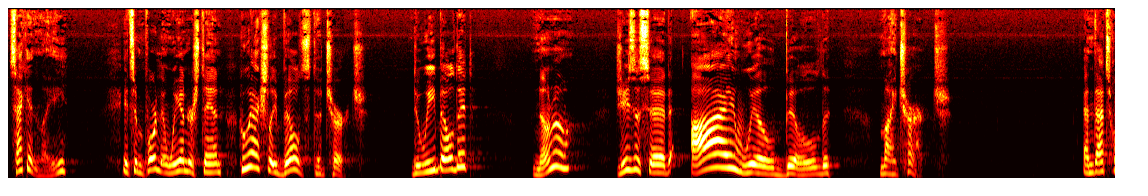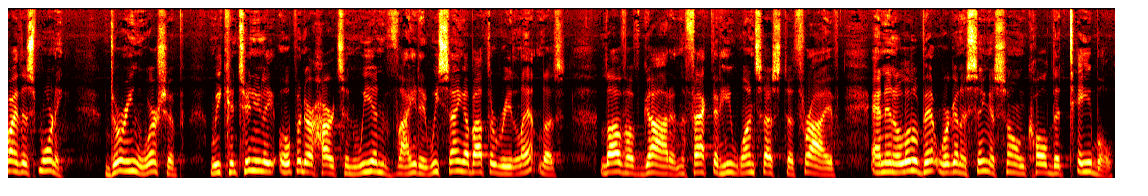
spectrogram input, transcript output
Secondly, it's important that we understand who actually builds the church. Do we build it? No, no. Jesus said, I will build my church. And that's why this morning, during worship, we continually opened our hearts and we invited, we sang about the relentless love of God and the fact that He wants us to thrive. And in a little bit, we're going to sing a song called The Table,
